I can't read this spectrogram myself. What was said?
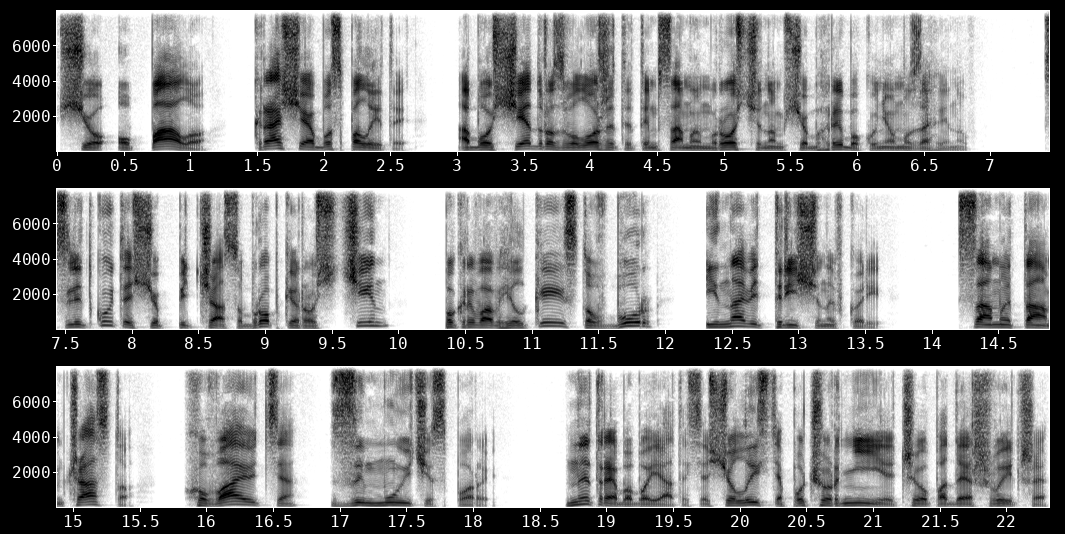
що опало, краще або спалити, або щедро зволожити тим самим розчином, щоб грибок у ньому загинув. Слідкуйте, щоб під час обробки розчин покривав гілки, стовбур і навіть тріщини в корі. Саме там часто ховаються зимуючі спори. Не треба боятися, що листя почорніє чи опаде швидше,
